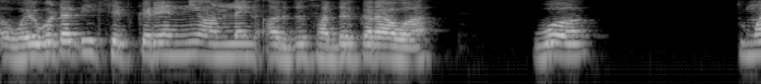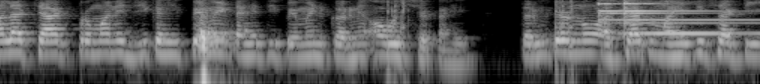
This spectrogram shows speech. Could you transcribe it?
वयोगटातील शेतकऱ्यांनी ऑनलाईन अर्ज सादर करावा. व तुम्हाला चार्टप्रमाणे जी काही पेमेंट आहे ती पेमेंट करणे आवश्यक आहे. तर मित्रांनो अशाच माहितीसाठी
